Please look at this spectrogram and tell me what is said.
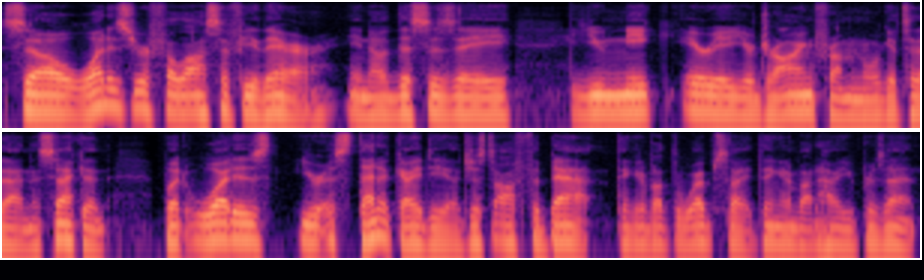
So what is your philosophy there? You know this is a unique area you're drawing from and we'll get to that in a second but what is your aesthetic idea just off the bat thinking about the website thinking about how you present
